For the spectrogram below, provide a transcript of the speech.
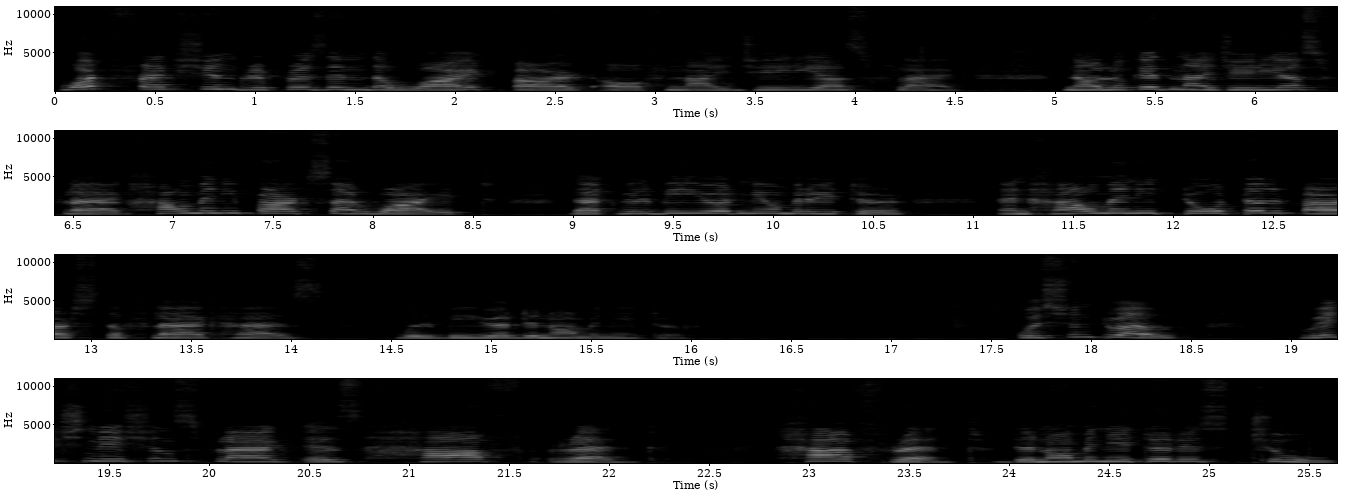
What fraction represent the white part of Nigeria's flag? Now look at Nigeria's flag. How many parts are white? That will be your numerator and how many total parts the flag has will be your denominator. Question 12. Which nation's flag is half red? Half red. Denominator is 2.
